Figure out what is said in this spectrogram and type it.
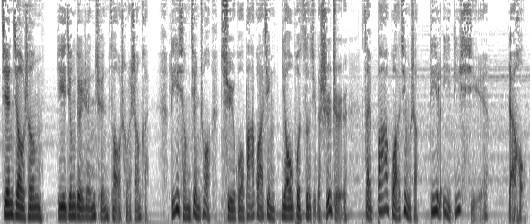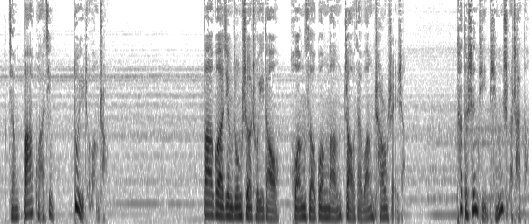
尖叫声已经对人群造成了伤害。李想见状，取过八卦镜，咬破自己的食指，在八卦镜上滴了一滴血，然后将八卦镜对着王超。八卦镜中射出一道黄色光芒，照在王超身上，他的身体停止了颤抖，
